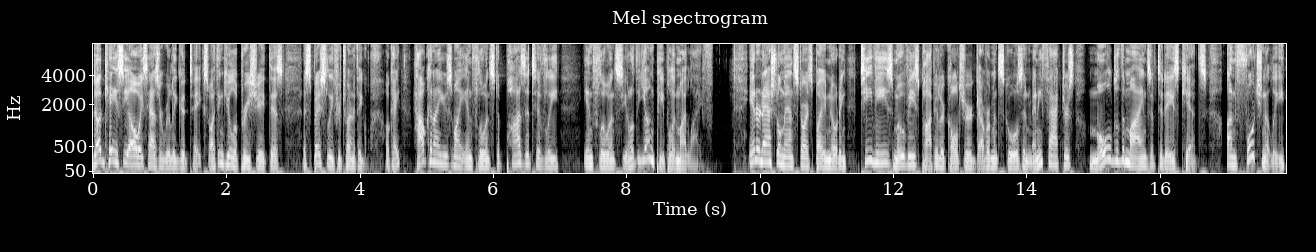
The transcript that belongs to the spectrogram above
Doug Casey always has a really good take, so I think you'll appreciate this, especially if you're trying to think, okay, how can I use my influence to positively influence, you know, the young people in my life? International Man starts by noting TVs, movies, popular culture, government schools, and many factors mold the minds of today's kids. Unfortunately,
